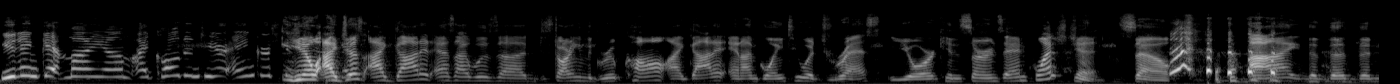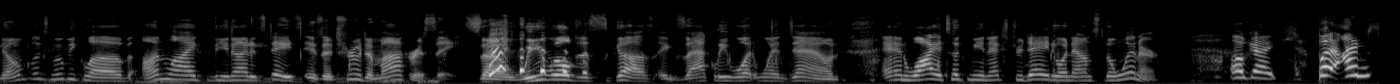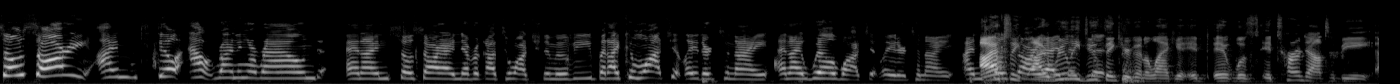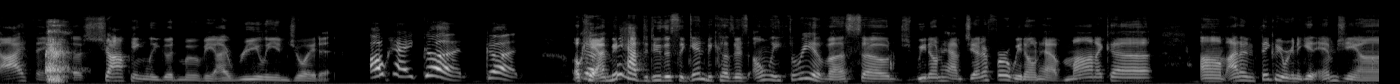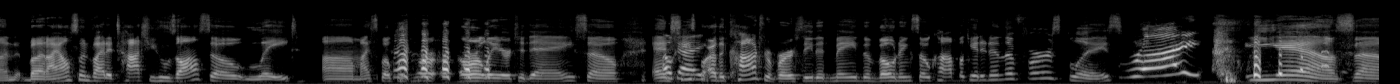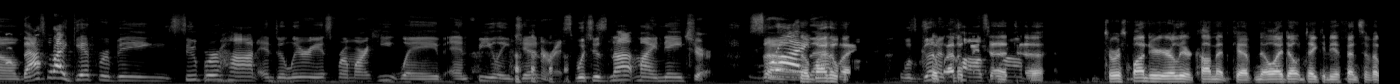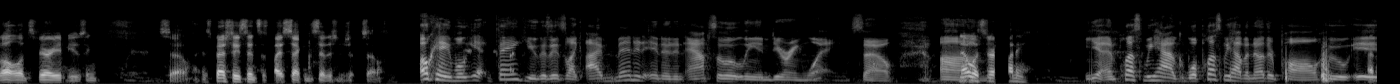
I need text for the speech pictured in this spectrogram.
You didn't get my um. I called into your anchor station. You know, I just I got it as I was uh, starting the group call. I got it, and I'm going to address your concerns and questions. So, I the the the Gnomeflix Movie Club, unlike the United States, is a true democracy. So we will discuss exactly what went down and why it took me an extra day to announce the winner. Okay, but I'm so sorry. I'm still out running around, and I'm so sorry I never got to watch the movie. But I can watch it later tonight, and I will watch it later tonight. I'm I so actually, sorry. I really missed do it. think you're going to like it. It it was it turned out to be, I think, a shockingly good movie. I really enjoyed it. Okay, good, good. Okay, Good. I may have to do this again because there's only three of us, so we don't have Jennifer, we don't have Monica. Um, I didn't think we were going to get MG on, but I also invited Tachi, who's also late. Um, I spoke with her earlier today, so and she's part of the controversy that made the voting so complicated in the first place. Right? yeah, so that's what I get for being super hot and delirious from our heat wave and feeling generous, which is not my nature. So, Right. So, by the way, was so gonna by the way, cause to, problems. To, respond to your earlier comment, Kev, no, I don't take any offensive at all. It's very amusing. So, especially since it's my second citizenship. So, Okay, well, yeah, thank you because it's like I meant it in an absolutely endearing way. So, um, no, it's very funny. yeah, and plus we have well, plus we have another Paul who is.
